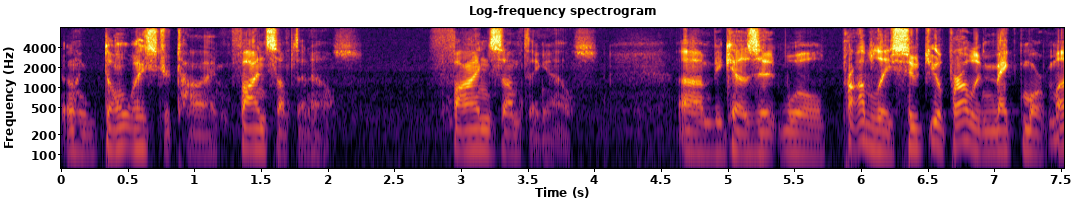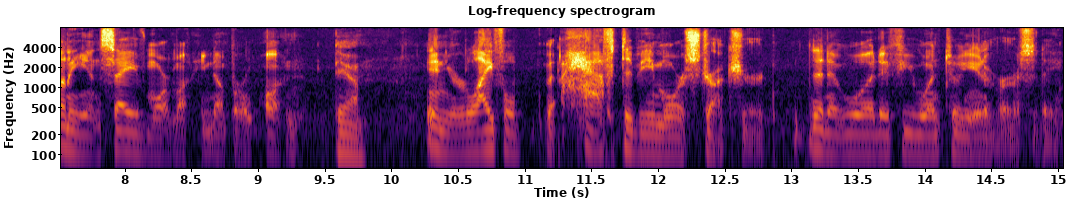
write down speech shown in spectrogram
like, don't waste your time. Find something else. Find something else, um, because it will probably suit. You'll probably make more money and save more money. Number one yeah. and your life will have to be more structured than it would if you went to a university.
